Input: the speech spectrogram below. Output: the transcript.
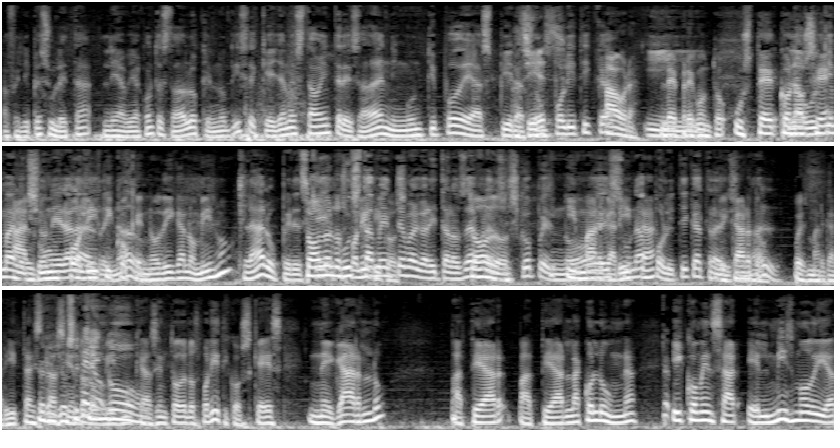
a Felipe Zuleta, le había contestado lo que él nos dice, que ella no estaba interesada en ningún tipo de aspiración política. Ahora, y le pregunto, ¿usted conoce algún político que no diga lo mismo? Claro, pero es que justamente Margarita Rosa de Francisco, pues no es una política tradicional. Ricardo, pues Margarita está haciendo lo mismo que hacen todos los políticos, que es negarlo, patear, patear la columna y comenzar el mismo día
